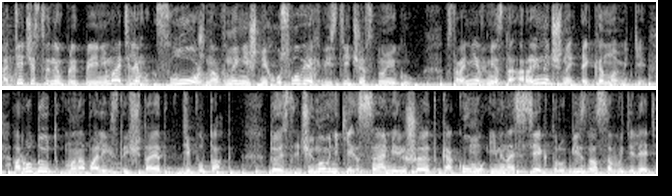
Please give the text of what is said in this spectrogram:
Отечественным предпринимателям сложно в нынешних условиях вести честную игру. В стране вместо рыночной экономики орудуют монополисты, считают депутаты. То есть чиновники сами решают, какому именно сектору бизнеса выделять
